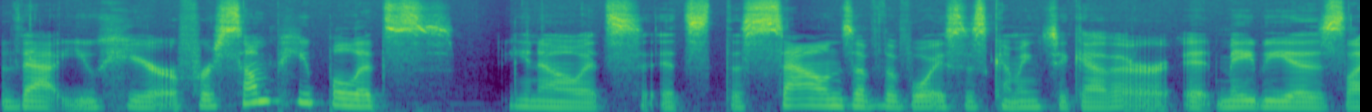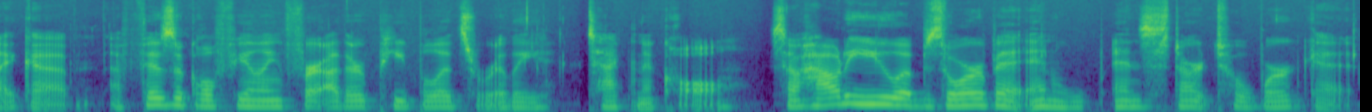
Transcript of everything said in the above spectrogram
that you hear? For some people, it's you know it's it's the sounds of the voices coming together. It maybe is like a, a physical feeling. For other people it's really technical. So how do you absorb it and and start to work it?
